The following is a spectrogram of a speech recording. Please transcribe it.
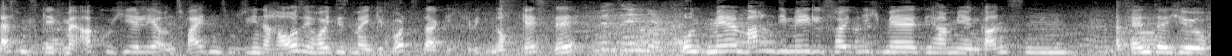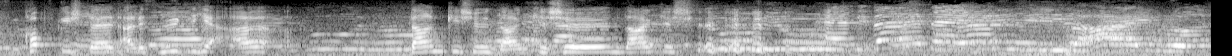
Erstens geht mein Akku hier leer und zweitens muss ich nach Hause. Heute ist mein Geburtstag, ich kriege noch Gäste. Und mehr machen die Mädels heute nicht mehr. Die haben ihren ganzen Center hier auf den Kopf gestellt, alles mögliche. Äh, Dankeschön, Dankeschön, Dankeschön. Happy Birthday, liebe Einrut.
